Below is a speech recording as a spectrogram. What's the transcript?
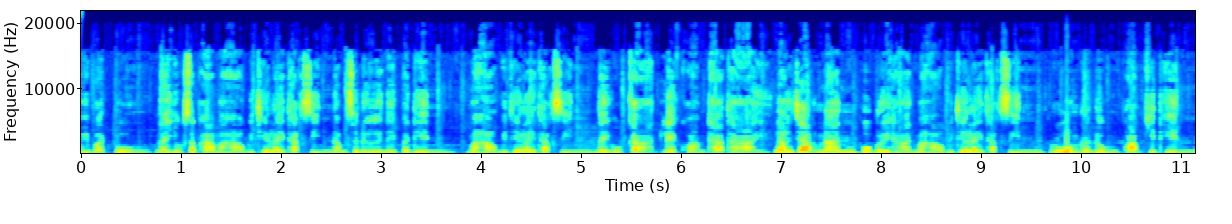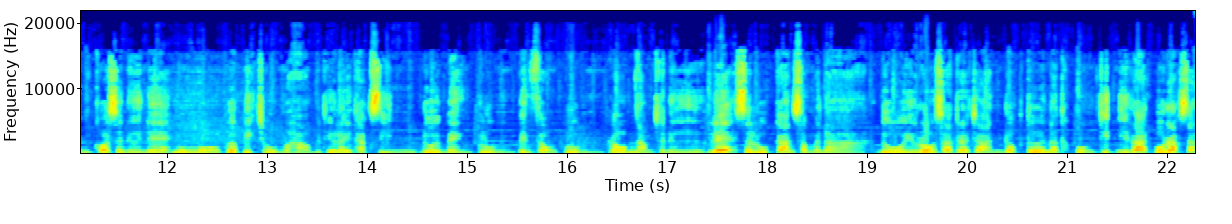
วิวัฒน์วงศ์ นายกสภามหาวิทยาลัยทักษิณนำเสนอในประเด็น มหาวิทยาลัยทักษิณในโอกาสและความท้าทาย หลังจากนั้นผู้บริหารมหาวิทยาลัยทักษิณร่วมระดมความคิดเห็น ข้อเสนอแนะมุมมองเพื่อพลิกโฉมมหาวิทยาลัยทักษิณโดยแบ่งกลุ่มเป็น 2 กลุ่ม พร้อมนำเสนอ และสรุปการสัมมนา โดยรองศาสตราจารย์ ดรนัทพงศ์จิตนิรัตผู้รักษา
